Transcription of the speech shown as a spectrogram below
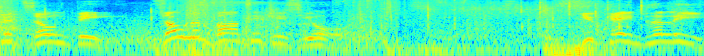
Captured Zone B. Zone advantage is yours. You gained the lead.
